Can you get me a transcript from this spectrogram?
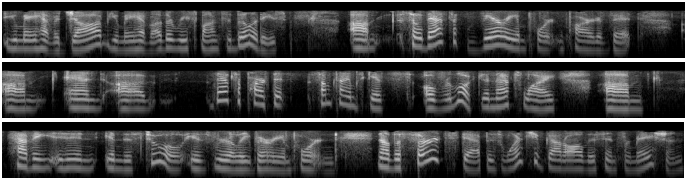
you may have a job. You may have other responsibilities. Um, so that's a very important part of it, um, and uh, that's a part that sometimes gets overlooked, and that's why. Um, having it in, in this tool is really very important. Now the third step is once you've got all this information,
